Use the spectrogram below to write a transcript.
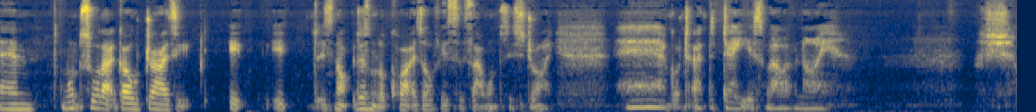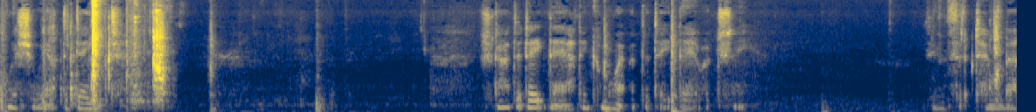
Um, once all that gold dries, it, it, it, it's not, it doesn't look quite as obvious as that once it's dry. Yeah, I've got to add the date as well, haven't I? Where should we add the date? Should I add the date there? I think I might add the date there actually. It's in September.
